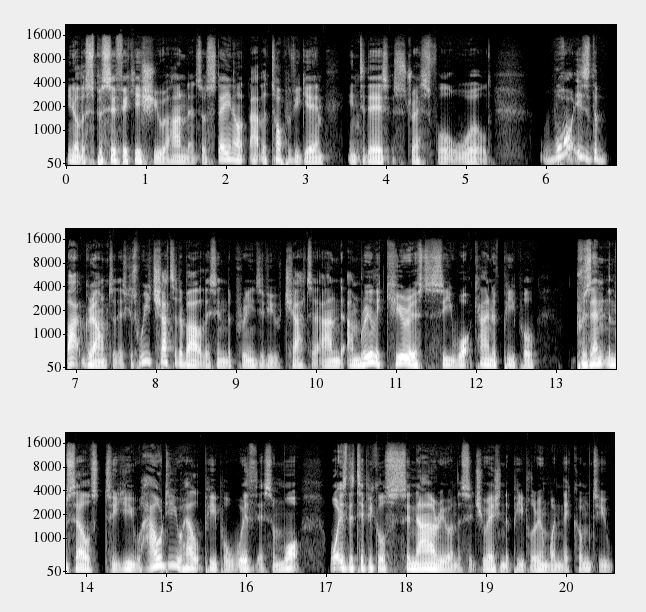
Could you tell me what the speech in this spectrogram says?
you know, the specific issue at hand. And so staying at the top of your game in today's stressful world. What is the background to this? Because we chatted about this in the pre-interview chatter, and I'm really curious to see what kind of people present themselves to you. How do you help people with this, and what what is the typical scenario and the situation that people are in when they come to you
